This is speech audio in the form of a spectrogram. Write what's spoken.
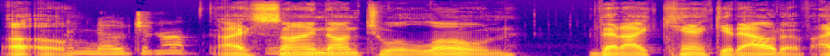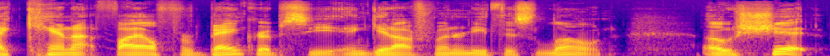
Uh oh. No job. I signed mm-hmm. on to a loan that I can't get out of. I cannot file for bankruptcy and get out from underneath this loan. Oh shit,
